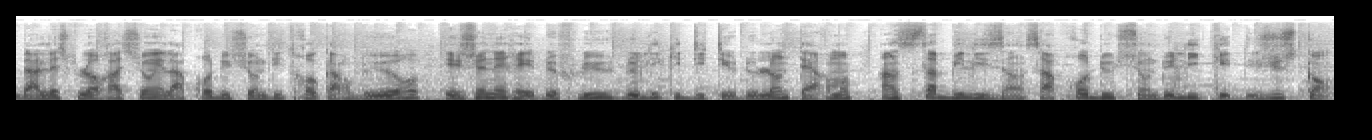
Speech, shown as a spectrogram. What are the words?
dans l'exploration et la production d'hydrocarbures et générer de flux de liquidités de long terme en stabilisant sa production de liquide jusqu'en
